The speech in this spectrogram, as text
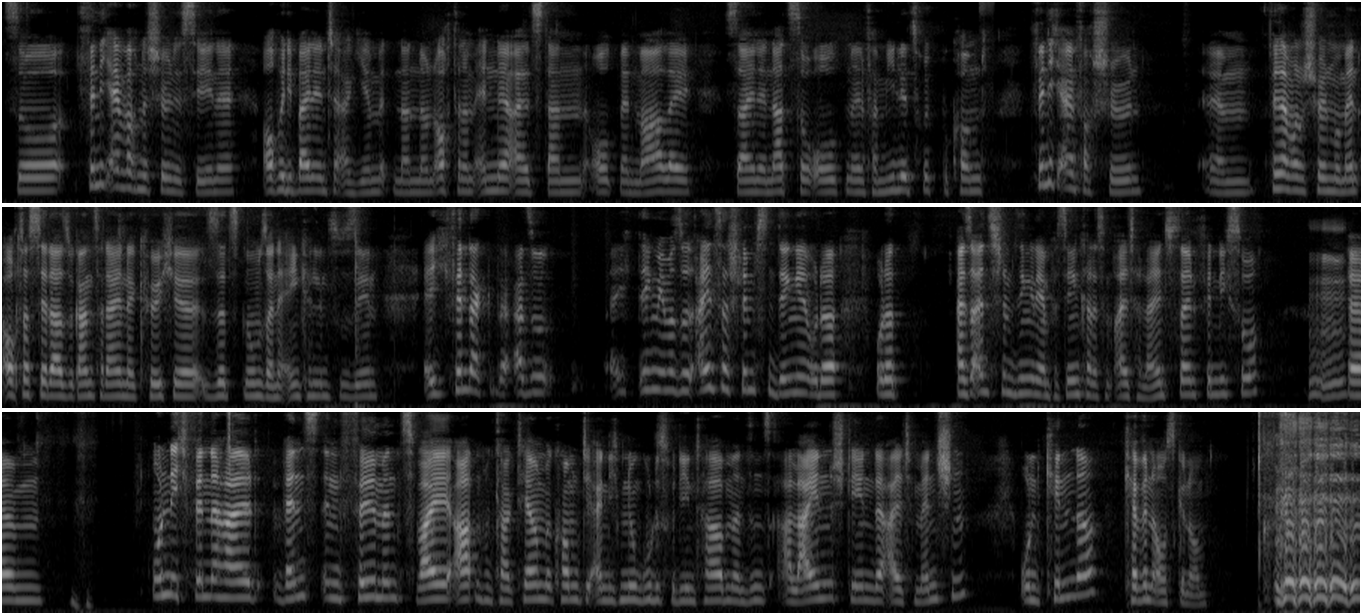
So, finde ich einfach eine schöne Szene. Auch wie die beiden interagieren miteinander. Und auch dann am Ende, als dann Old Man Marley seine Not So Old Man Familie zurückbekommt. Finde ich einfach schön. Ähm, finde einfach einen schönen Moment. Auch, dass er da so ganz allein in der Kirche sitzt, nur um seine Enkelin zu sehen. Ich finde da, also, ich denke mir immer so, eins der schlimmsten Dinge oder, oder, also eins der schlimmsten Dinge, die einem passieren kann, ist im Alter allein zu sein, finde ich so. Ähm, und ich finde halt, wenn es in Filmen zwei Arten von Charakteren bekommt, die eigentlich nur Gutes verdient haben, dann sind es alleinstehende alte Menschen und Kinder, Kevin ausgenommen.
